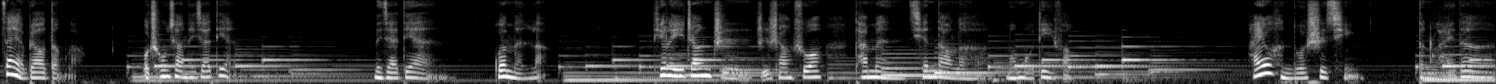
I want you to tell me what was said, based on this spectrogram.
再也不要等了。我冲向那家店。那家店关门了，贴了一张纸，纸上说他们迁到了某某地方。还有很多事情。等来的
